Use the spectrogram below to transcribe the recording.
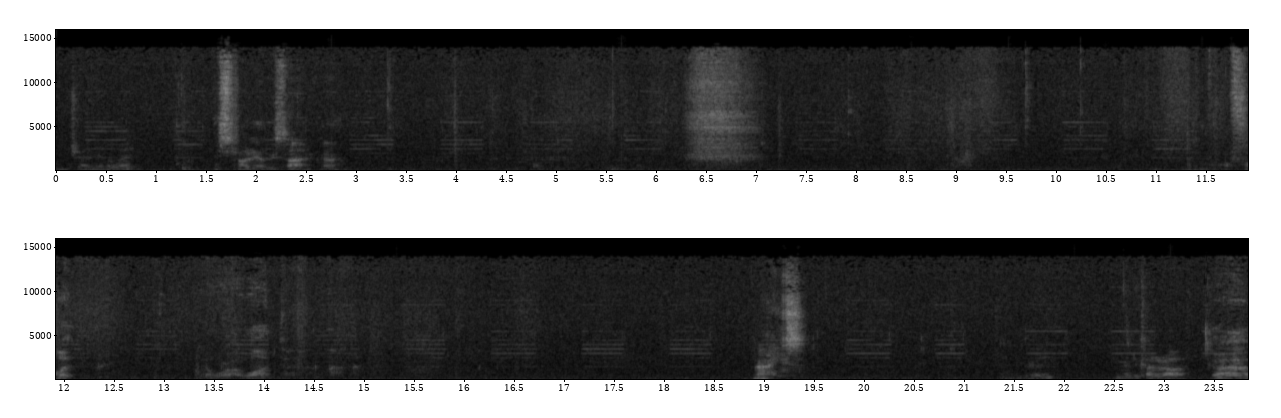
Let me try the other way. Let's try the other side. Okay? Foot. Go where I want. Nice. You ready? I'm gonna cut it off. Uh,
